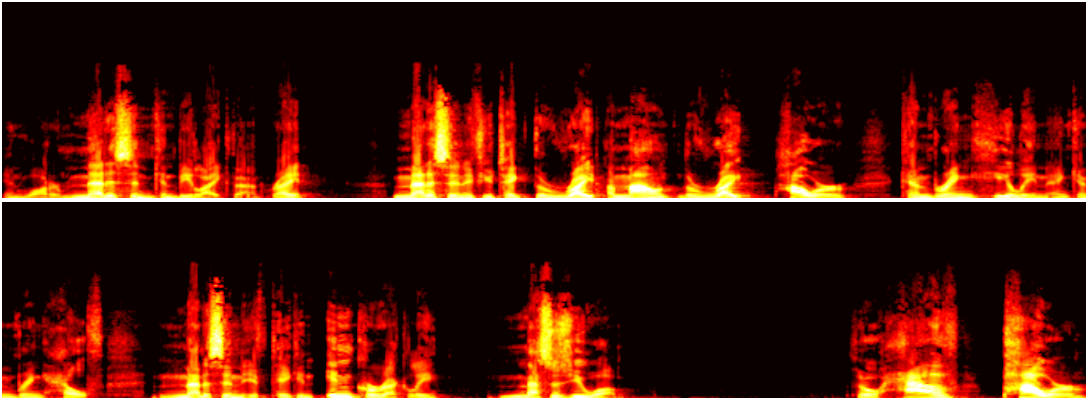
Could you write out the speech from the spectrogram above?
in water. Medicine can be like that, right? Medicine, if you take the right amount, the right power, can bring healing and can bring health. Medicine, if taken incorrectly, messes you up. So have power.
